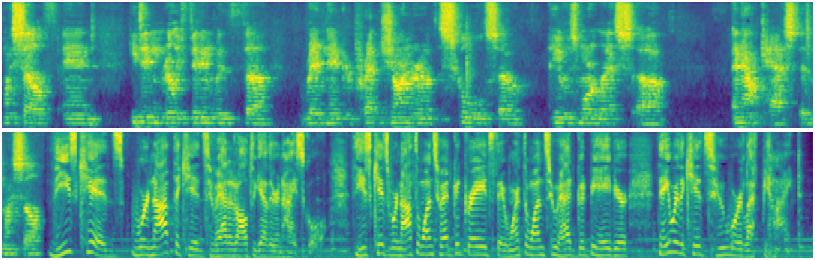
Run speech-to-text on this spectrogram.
myself, and he didn't really fit in with the redneck or prep genre of the school, so he was more or less uh, an outcast as myself. These kids were not the kids who had it all together in high school. These kids were not the ones who had good grades. They weren't the ones who had good behavior. They were the kids who were left behind.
